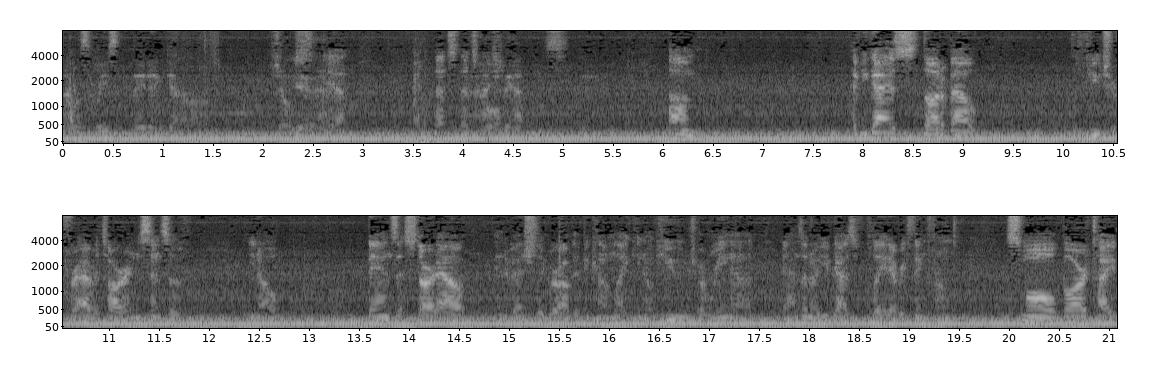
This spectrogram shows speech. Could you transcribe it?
that was the reason they didn't get a lot of shows. Yeah. and yeah. That's that's it cool. actually happens. Um, have you guys thought about the future for Avatar in the sense of, you know, bands that start out and eventually grow up, they become like, you know, huge arena bands? I know you guys have played everything from small bar type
